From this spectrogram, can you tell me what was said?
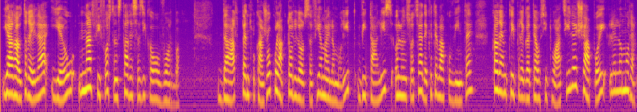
iar al treilea, eu, n-ar fi fost în stare să zică o vorbă. Dar, pentru ca jocul actorilor să fie mai lămurit, Vitalis îl însoțea de câteva cuvinte care întâi pregăteau situațiile și apoi le lămurea.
